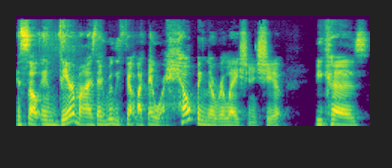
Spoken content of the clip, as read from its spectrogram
And so in their minds, they really felt like they were helping the relationship because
